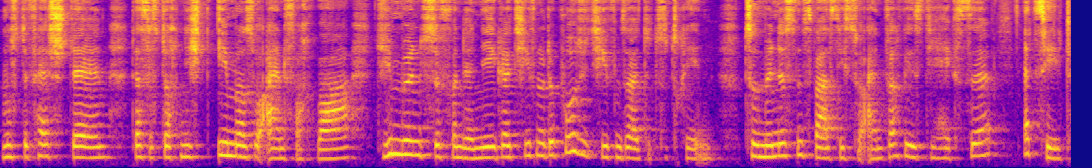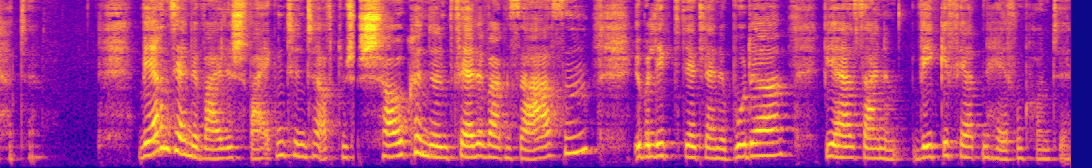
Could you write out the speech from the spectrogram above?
musste feststellen, dass es doch nicht immer so einfach war, die Münze von der negativen oder positiven Seite zu drehen. Zumindest war es nicht so einfach, wie es die Hexe erzählt hatte. Während sie eine Weile schweigend hinter auf dem schaukelnden Pferdewagen saßen, überlegte der kleine Buddha, wie er seinem Weggefährten helfen konnte.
